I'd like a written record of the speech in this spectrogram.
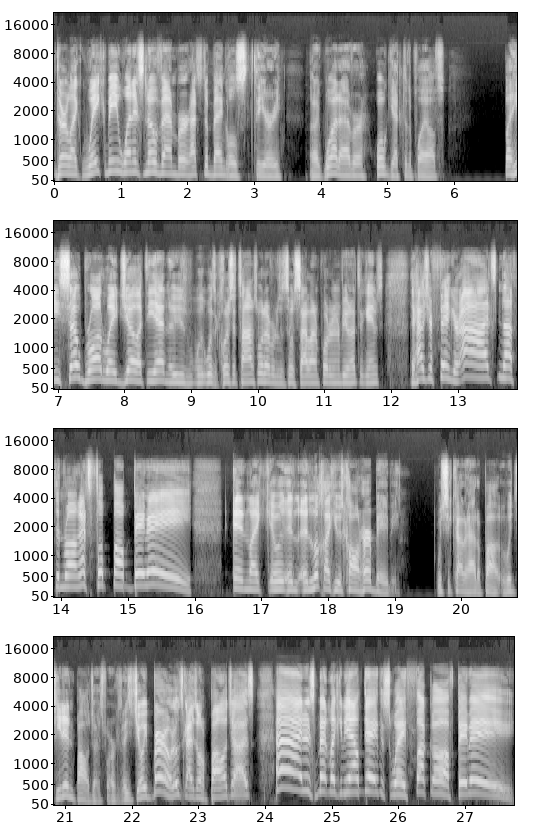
they're like, wake me when it's November. That's the Bengals theory. Like whatever, we'll get to the playoffs. But he's so Broadway Joe at the end. Who's was it Charissa Thompson, whatever, the sideline reporter interview after the games. Like, how's your finger? Ah, it's nothing wrong. That's football, baby. And like it, it, it looked like he was calling her baby which he kind of had a which he didn't apologize for because he's Joey Burrow. Those guys don't apologize. I just meant like in the Al Davis way. Fuck off, baby.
